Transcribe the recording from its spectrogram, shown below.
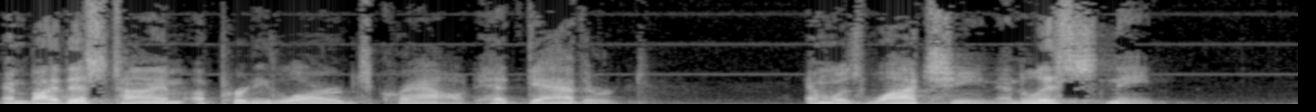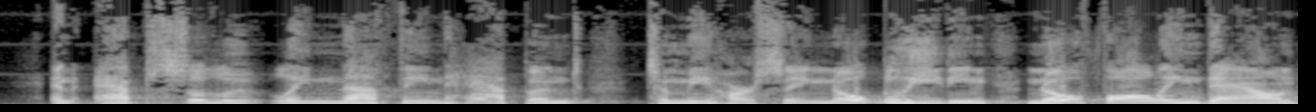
And by this time, a pretty large crowd had gathered and was watching and listening. And absolutely nothing happened to Mihar Singh. No bleeding, no falling down.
